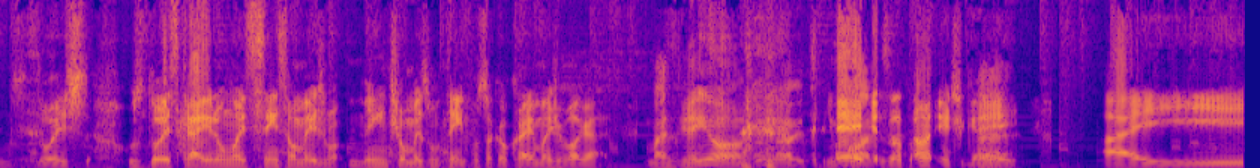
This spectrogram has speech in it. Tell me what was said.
Os dois, os dois caíram essencialmente ao mesmo tempo, só que eu caí mais devagar. mas ganhou, ganhou. Isso que É, exatamente, ganhei. Aí.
